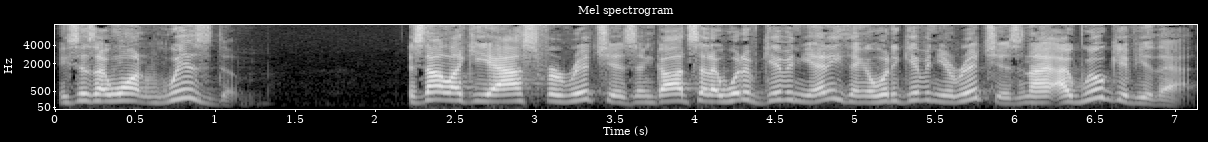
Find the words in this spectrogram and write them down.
He says, I want wisdom. It's not like he asked for riches and God said, I would have given you anything. I would have given you riches, and I, I will give you that.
